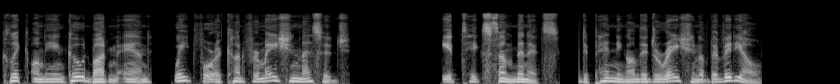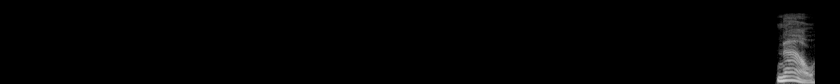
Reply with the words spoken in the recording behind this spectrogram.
Click on the Encode button and wait for a confirmation message. It takes some minutes, depending on the duration of the video. Now,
